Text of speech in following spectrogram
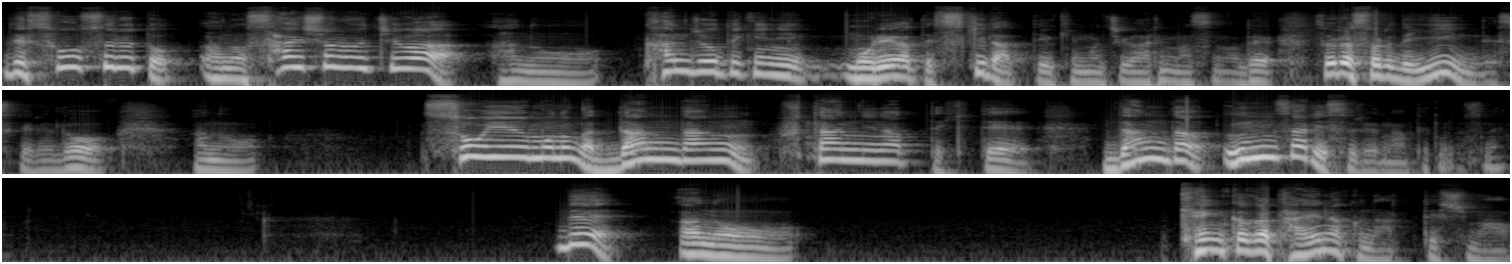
でそうするとあの最初のうちはあの感情的に盛り上がって好きだっていう気持ちがありますのでそれはそれでいいんですけれどあのそういうものがだんだん負担になってきてだんだんうんざりするようになってくるんですね。であの喧嘩が絶えなくなってしまう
